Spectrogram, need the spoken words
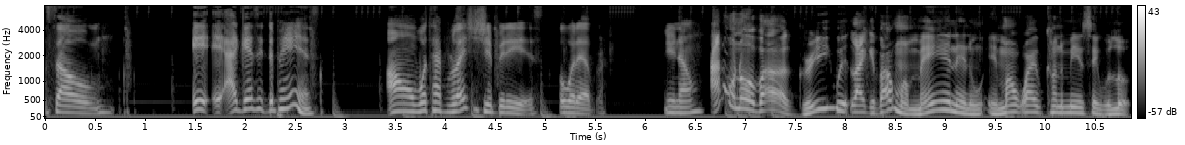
So it, it I guess it depends on what type of relationship it is or whatever. You know. I don't know if I agree with like if I'm a man and and my wife come to me and say, "Well, look,"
